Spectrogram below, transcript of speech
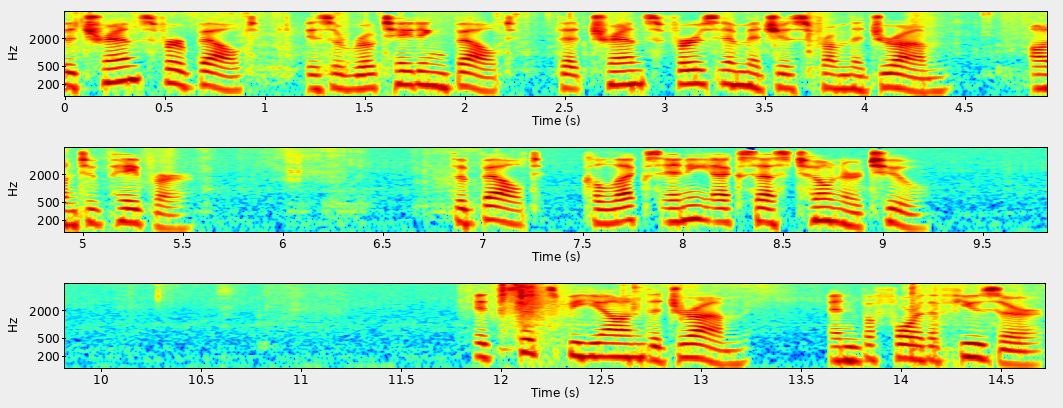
The transfer belt is a rotating belt that transfers images from the drum onto paper. The belt collects any excess toner too. It sits beyond the drum and before the fuser.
